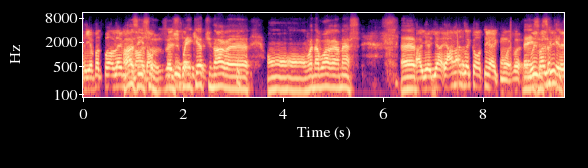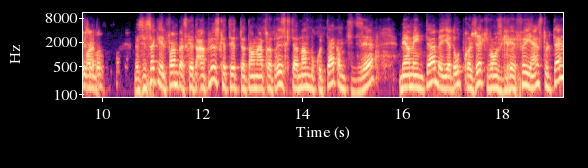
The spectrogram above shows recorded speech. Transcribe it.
il n'y a pas de problème. Ah, c'est ça. je ne suis pas inquiète qu'une heure, euh, on, va en avoir en masse. Euh, ah, il y, a en masse de contenu avec moi. Ben, oui, c'est ça qui est le fun. Ben, c'est ça qui est le fun parce que en plus que tu as ton entreprise qui te demande beaucoup de temps, comme tu disais, mais en même temps, ben, il y a d'autres projets qui vont se greffer. Hein? C'est tout le temps,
